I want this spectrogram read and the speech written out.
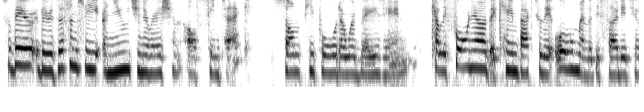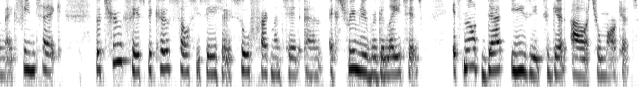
So there, there is definitely a new generation of fintech. Some people that were based in California, they came back to their home and they decided to make fintech. The truth is, because Southeast Asia is so fragmented and extremely regulated, it's not that easy to get out your market.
